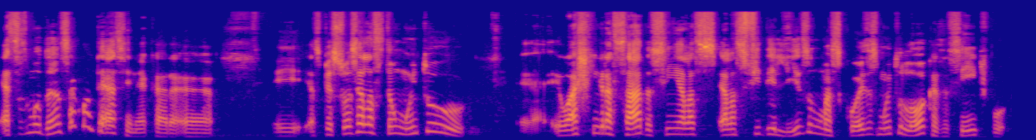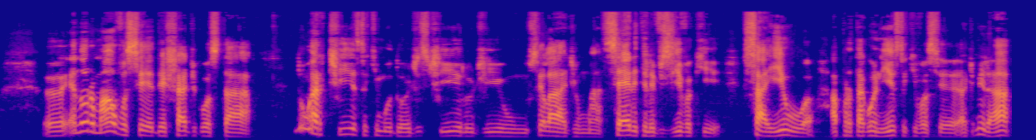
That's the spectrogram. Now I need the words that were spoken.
essas mudanças acontecem, né, cara? É, as pessoas, elas estão muito. É, eu acho que engraçado, assim, elas, elas fidelizam umas coisas muito loucas, assim, tipo. É normal você deixar de gostar de um artista que mudou de estilo, de um, sei lá, de uma série televisiva que saiu a, a protagonista que você admirar.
